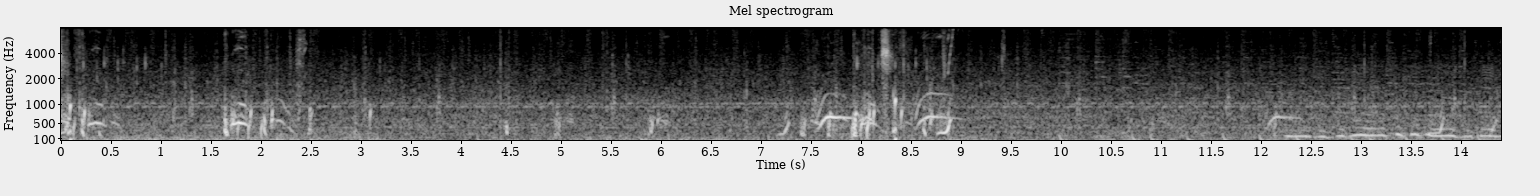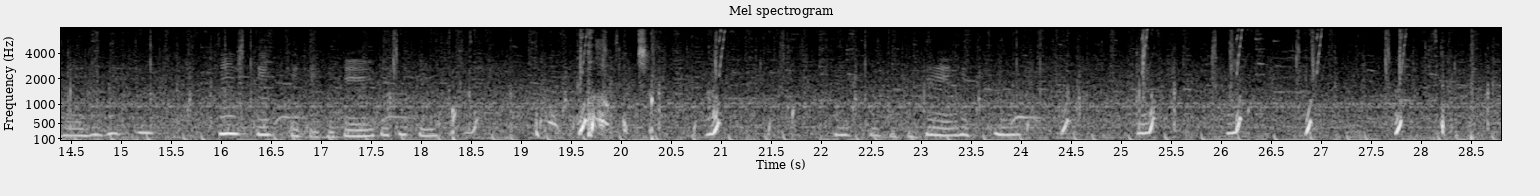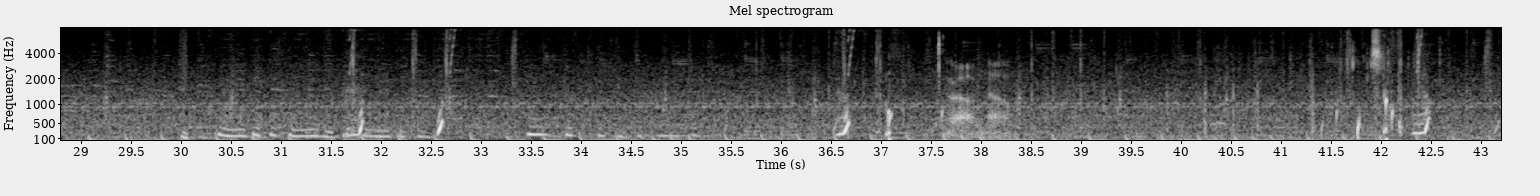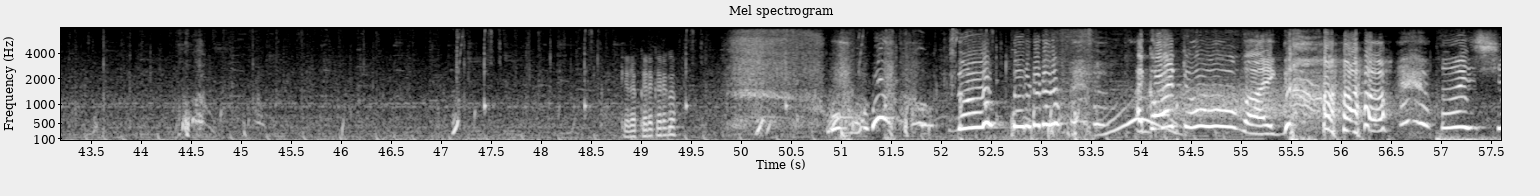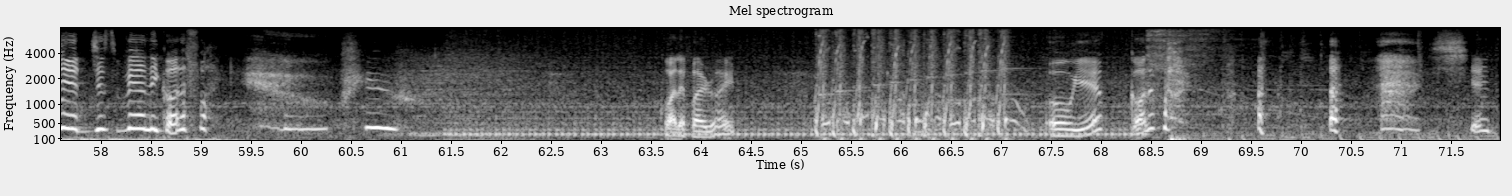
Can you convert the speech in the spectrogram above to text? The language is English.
Mm-hmm. Oh no. Get up, get up, get up. No, no, no, no, no. I got it. Oh my god. Oh shit, just barely qualified. Qualified, right? Oh yeah, qualified. Shit.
